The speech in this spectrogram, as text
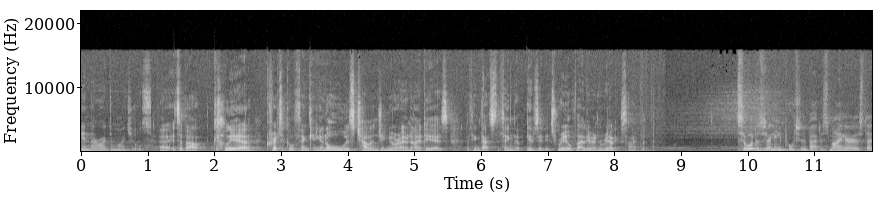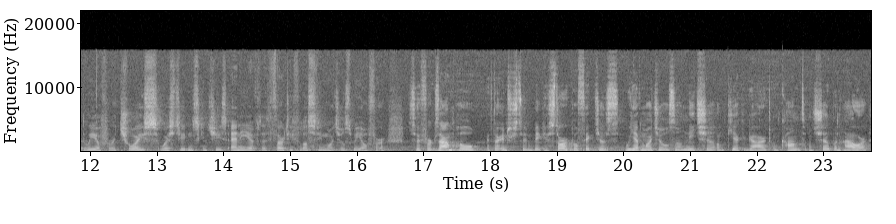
in their other modules. Uh, it's about clear critical thinking and always challenging your own ideas. I think that's the thing that gives it its real value and real excitement. So what is really important about this minor is that we offer a choice where students can choose any of the 30 philosophy modules we offer. So for example, if they're interested in big historical figures, we have modules on Nietzsche, on Kierkegaard, on Kant, on Schopenhauer.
